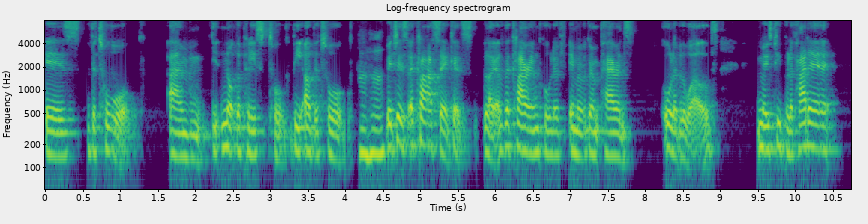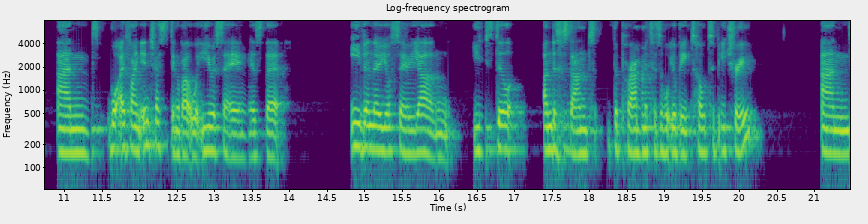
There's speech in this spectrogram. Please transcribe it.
is the talk um, not the police talk, the other talk, mm-hmm. which is a classic. It's like the clarion call of immigrant parents all over the world. Most people have had it. And what I find interesting about what you were saying is that even though you're so young, you still understand the parameters of what you're being told to be true. And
